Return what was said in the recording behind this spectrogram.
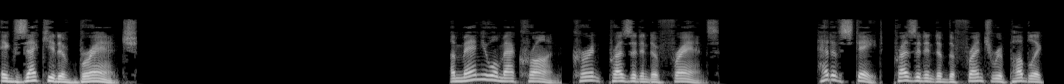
Executive branch. Emmanuel Macron, current President of France. Head of State, President of the French Republic.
